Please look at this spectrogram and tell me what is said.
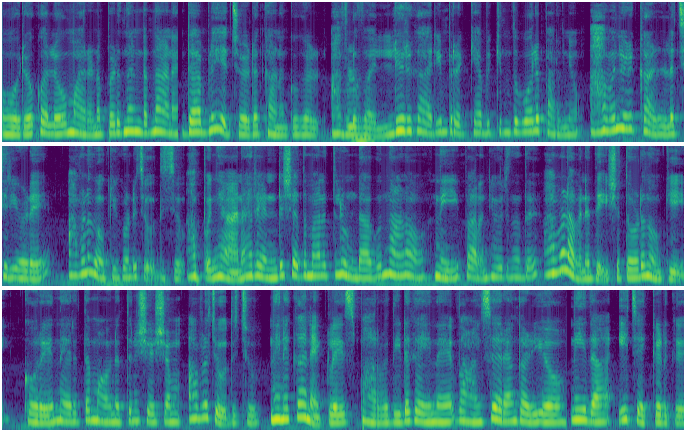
ഓരോ കൊല്ലവും മരണപ്പെടുന്നുണ്ടെന്നാണ് ഡബ്ല്യു എച്ച്ഒയുടെ കണക്കുകൾ. അവൾ വലിയൊരു കാര്യം പ്രഖ്യാപിക്കുന്നത് പോലെ പറഞ്ഞു. അവനൊരു കള്ളച്ചിരിയോടെ അവളെ നോക്കിക്കൊണ്ട് ചോദിച്ചു അപ്പൊ ഞാൻ ആ രണ്ട് ശതമാനത്തിൽ ഉണ്ടാകുന്നാണോ നീ പറഞ്ഞു വരുന്നത്? അവൾ അവനെ ദേഷ്യത്തോടെ നോക്കി. കുറെ നേരത്തെ മൗനത്തിനു ശേഷം അവൾ ചോദിച്ചു നിനക്ക് ആ നെക്ലേസ് പാർവതിയുടെ കയ്യിൽ നിന്ന് വാങ്ങിച്ചു തരാൻ കഴിയോ? നീതാ ഈ ചെക്ക് എടുക്ക്.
